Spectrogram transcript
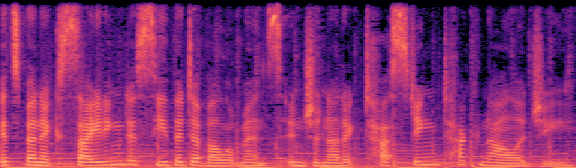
It's been exciting to see the developments in genetic testing technology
